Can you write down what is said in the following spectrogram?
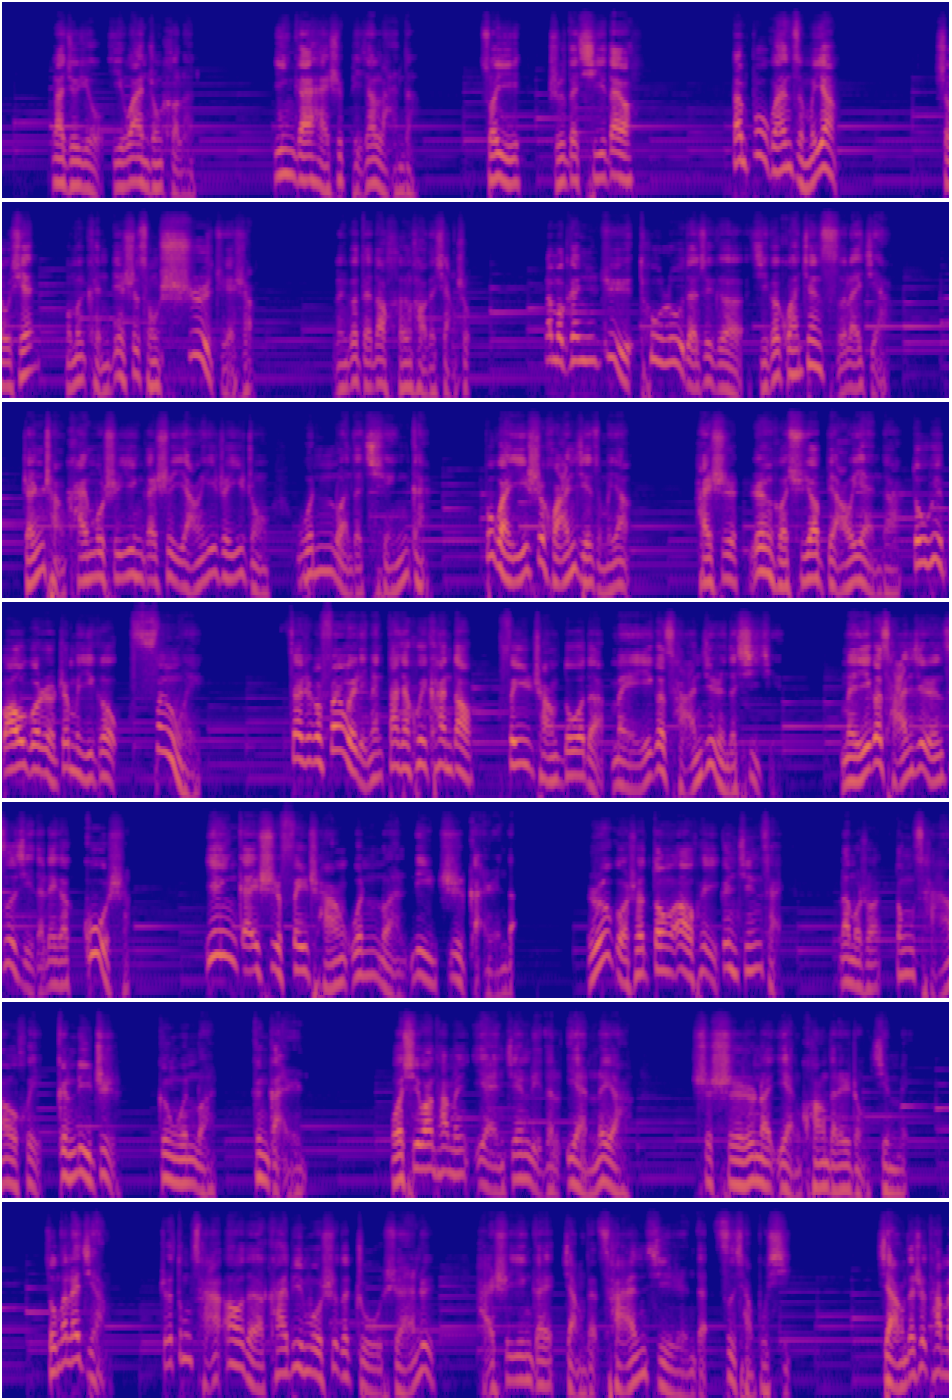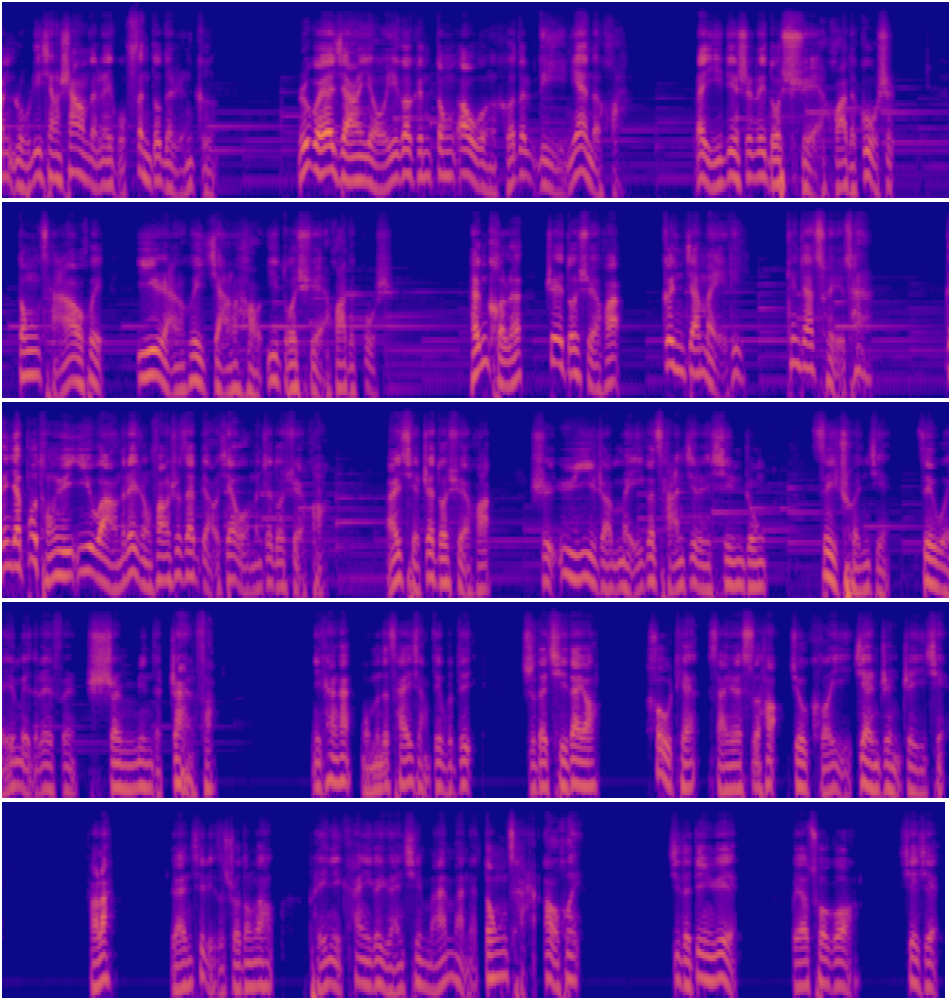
那就有一万种可能，应该还是比较难的，所以值得期待哦。但不管怎么样，首先我们肯定是从视觉上能够得到很好的享受。那么根据透露的这个几个关键词来讲。整场开幕式应该是洋溢着一种温暖的情感，不管仪式环节怎么样，还是任何需要表演的，都会包裹着这么一个氛围。在这个氛围里面，大家会看到非常多的每一个残疾人的细节，每一个残疾人自己的那个故事，应该是非常温暖、励志、感人的。如果说冬奥会更精彩，那么说冬残奥会更励志。更温暖，更感人。我希望他们眼睛里的眼泪啊，是湿润了眼眶的那种精美。总的来讲，这个冬残奥的开闭幕式的主旋律，还是应该讲的残疾人的自强不息，讲的是他们努力向上的那股奋斗的人格。如果要讲有一个跟冬奥吻合的理念的话，那一定是那朵雪花的故事。冬残奥会。依然会讲好一朵雪花的故事，很可能这朵雪花更加美丽、更加璀璨、更加不同于以往的那种方式在表现我们这朵雪花，而且这朵雪花是寓意着每一个残疾人心中最纯洁、最唯美的那份生命的绽放。你看看我们的猜想对不对？值得期待哟！后天三月四号就可以见证这一切。好了，元气李子说冬奥。陪你看一个元气满满的冬残奥会，记得订阅，不要错过，谢谢。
